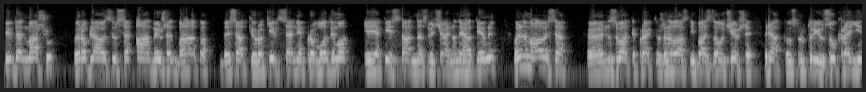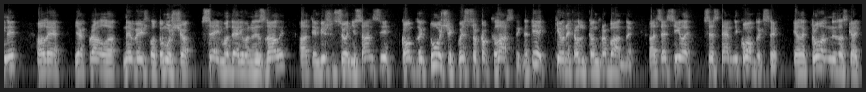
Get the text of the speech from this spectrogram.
Південмашу виробляли це все. А ми вже багато десятків років це не проводимо. І який стан надзвичайно негативний. Вони намагалися е, реалізувати проекти вже на власній базі, залучивши ряд конструкторів з України. Але як правило не вийшло, тому що всієї моделі вони не знали. А тим більше сьогодні санкції комплектуючих висококласних, не ті, які вони крадуть контрабандно, а це ціле системні комплекси, електронні, так сказати,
